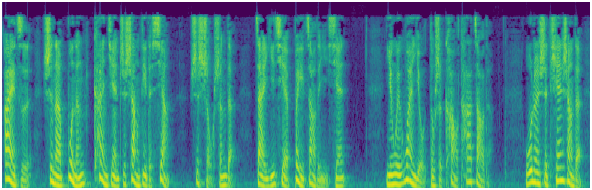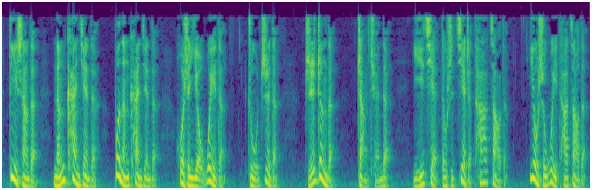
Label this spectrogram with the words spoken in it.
爱子是那不能看见之上帝的像。是首生的，在一切被造的以先，因为万有都是靠他造的，无论是天上的、地上的，能看见的、不能看见的，或是有位的、主治的、执政的、掌权的，一切都是借着他造的，又是为他造的。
